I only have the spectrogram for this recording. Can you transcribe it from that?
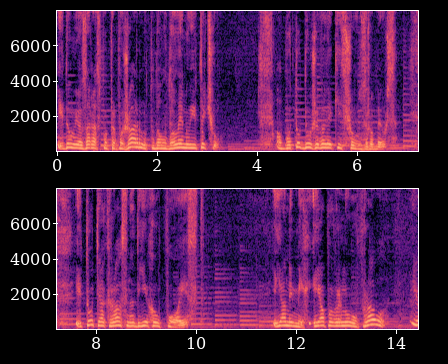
І думаю, зараз попри пожарну, туди в долину і течу. А бо тут дуже великий шум зробився. І тут якраз над'їхав поїзд. І я не міг. І я повернув вправо і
